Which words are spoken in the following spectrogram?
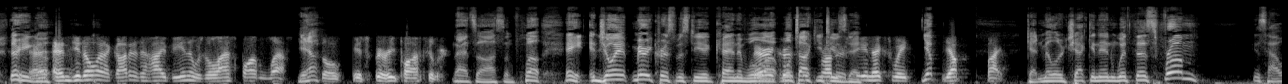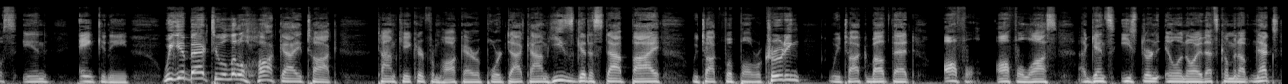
There you go. And, and you know what? I got it at Hy-Vee, and it was the last bottle left. Yeah. so it's very popular. That's awesome. Well, hey, enjoy it. Merry Christmas to you, Ken, and we'll uh, we'll talk to you brother. Tuesday. See you next week. Yep. Yep. Bye. Ken Miller checking in with us from his house in Ankeny. We get back to a little Hawkeye talk. Tom Kakert from HawkeyeReport.com. He's going to stop by. We talk football recruiting. We talk about that awful, awful loss against Eastern Illinois. That's coming up next.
